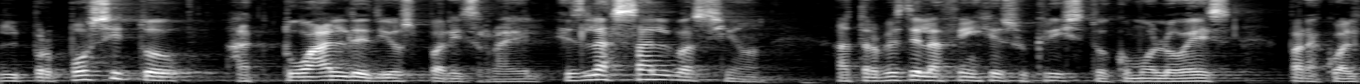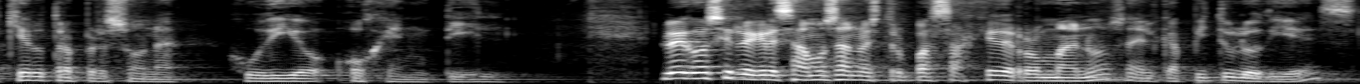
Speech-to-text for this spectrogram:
el propósito actual de Dios para Israel. Es la salvación a través de la fe en Jesucristo, como lo es para cualquier otra persona, judío o gentil. Luego, si regresamos a nuestro pasaje de Romanos, en el capítulo 10,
